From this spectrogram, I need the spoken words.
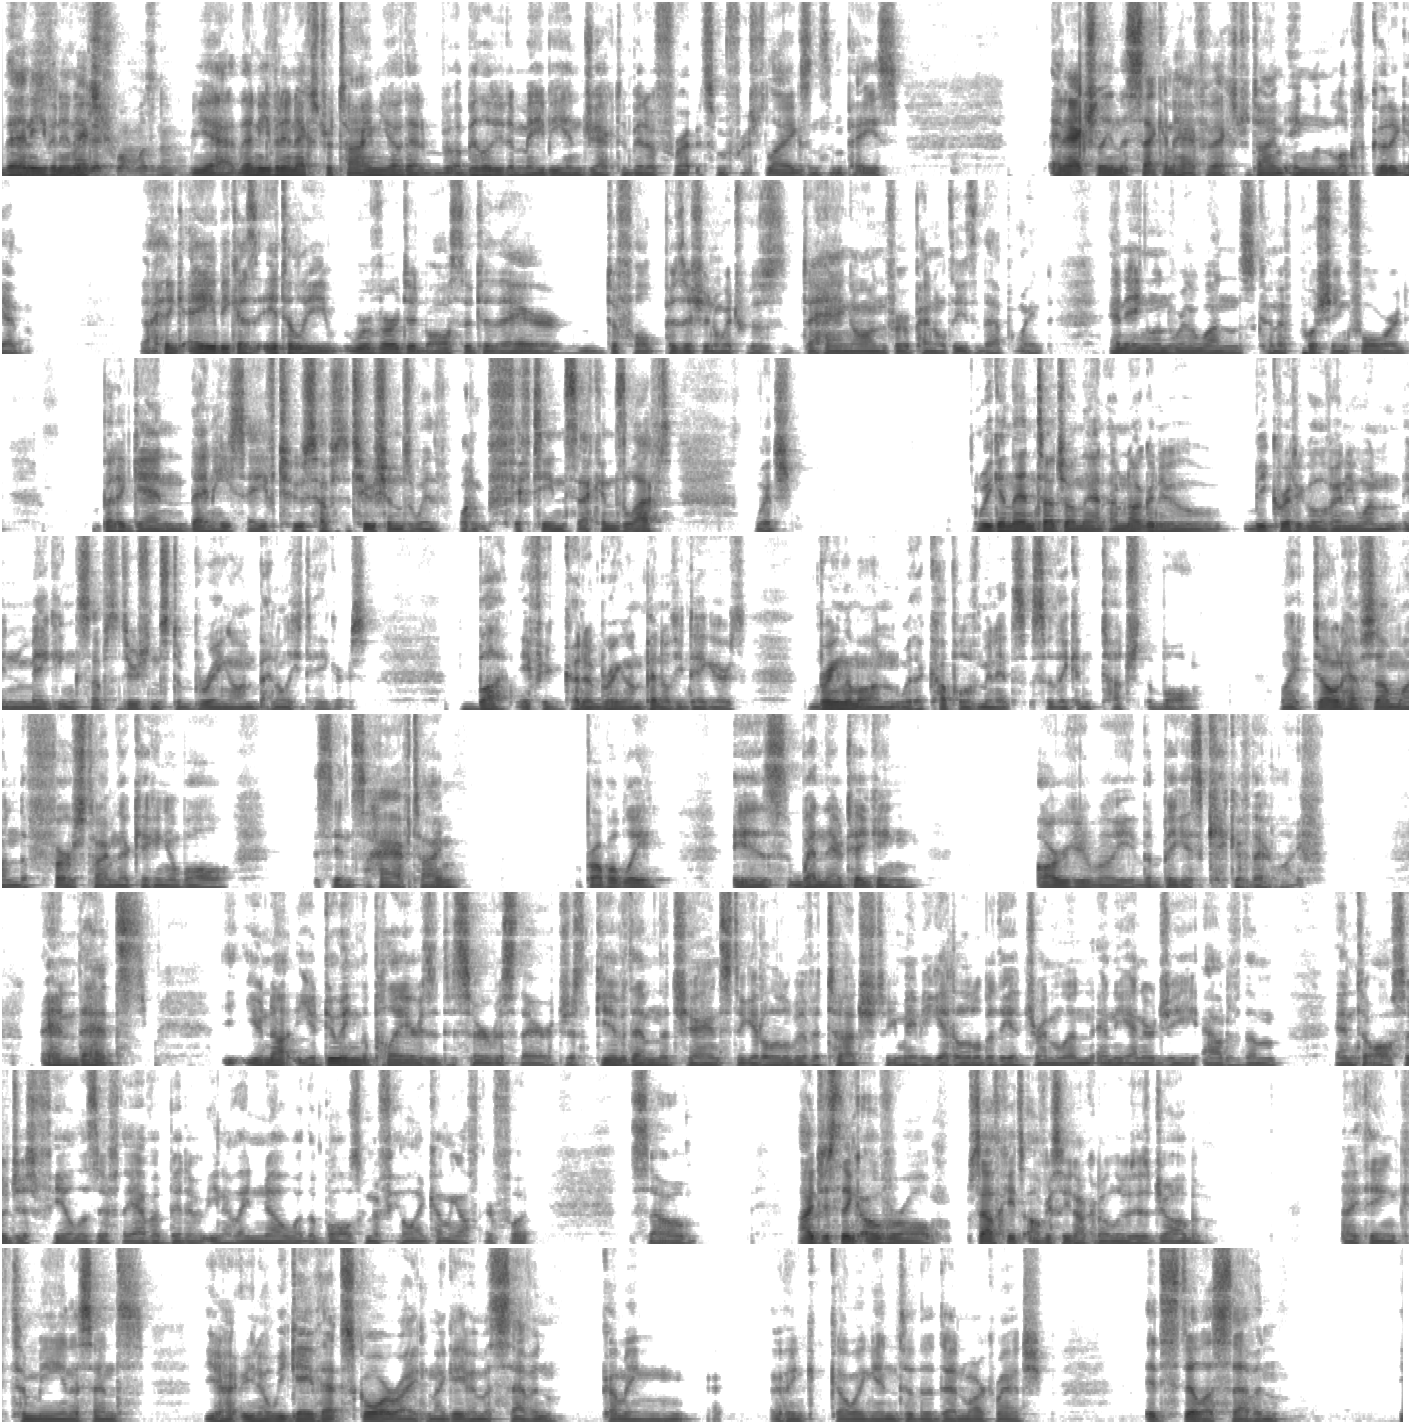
Then even in extra one, wasn't it? yeah, then even in extra time, you have that ability to maybe inject a bit of fre- some fresh legs and some pace. And actually, in the second half of extra time, England looked good again. I think a because Italy reverted also to their default position, which was to hang on for penalties at that point, and England were the ones kind of pushing forward. But again, then he saved two substitutions with what 15 seconds left, which we can then touch on that. I'm not going to be critical of anyone in making substitutions to bring on penalty takers. But if you're going to bring on penalty takers, bring them on with a couple of minutes so they can touch the ball. Like, don't have someone the first time they're kicking a ball since halftime, probably, is when they're taking arguably the biggest kick of their life. And that's you're not you're doing the players a disservice there. Just give them the chance to get a little bit of a touch, to maybe get a little bit of the adrenaline and the energy out of them, and to also just feel as if they have a bit of you know they know what the ball's going to feel like coming off their foot. So, I just think overall, Southgate's obviously not going to lose his job. I think to me, in a sense, you know, you know, we gave that score right, and I gave him a seven coming. I think going into the Denmark match, it's still a seven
